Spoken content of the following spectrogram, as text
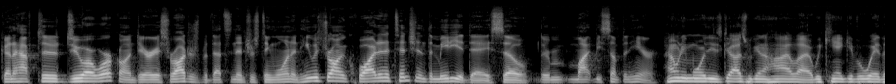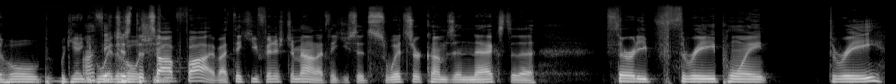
Going to have to do our work on Darreus Rogers, but that's an interesting one. And he was drawing quite an attention at the media day, so there might be something here. How many more of these guys are we going to highlight? We can't give away the whole. We can't give I away the just whole. the sheet. top five. I think you finished him out. I think you said Switzer comes in next at a thirty-three point three.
